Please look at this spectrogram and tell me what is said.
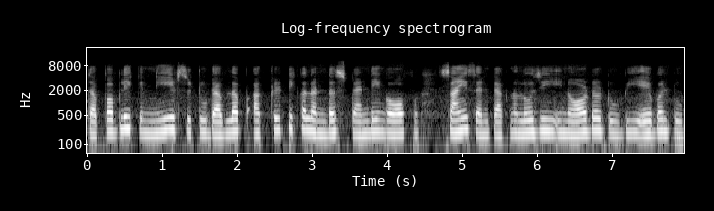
the public needs to develop a critical understanding of science and technology in order to be able to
